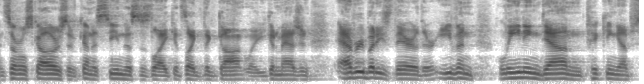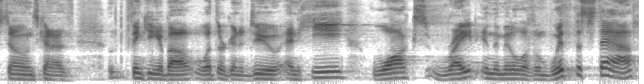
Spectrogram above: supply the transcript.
And several scholars have kind of seen this as like, it's like the gauntlet. You can imagine everybody's there. They're even leaning down and picking up stones, kind of thinking about what they're going to do. And he walks right in the middle of them with the staff,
